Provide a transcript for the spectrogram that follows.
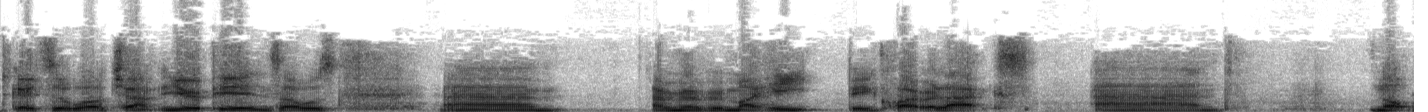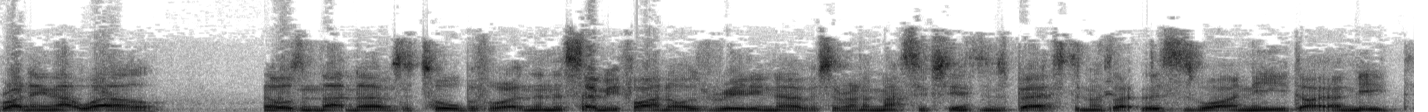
go to the World Champ, Europeans. I was, um, I remember in my heat being quite relaxed and not running that well. I wasn't that nervous at all before. And then the semi-final, I was really nervous around a massive season's best, and I was like, "This is what I need. I, I need,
